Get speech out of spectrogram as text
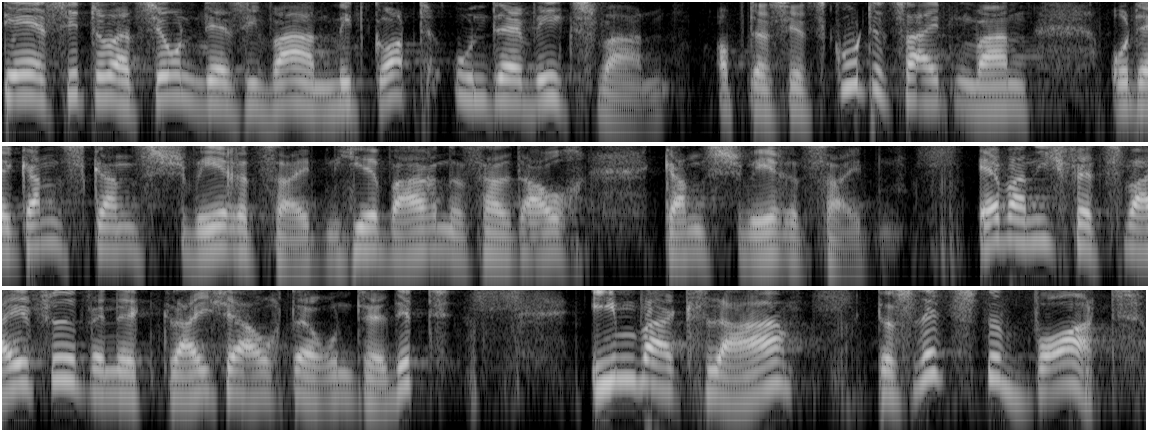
der Situation, in der sie waren, mit Gott unterwegs waren. Ob das jetzt gute Zeiten waren oder ganz, ganz schwere Zeiten. Hier waren es halt auch ganz schwere Zeiten. Er war nicht verzweifelt, wenn er gleich auch darunter litt. Ihm war klar, das letzte Wort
